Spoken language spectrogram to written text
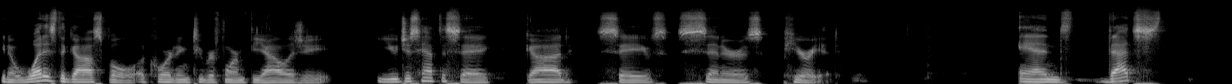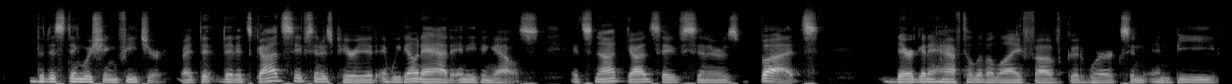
you know, what is the gospel according to Reformed theology, you just have to say, God saves sinners, period. And that's the distinguishing feature, right? That, that it's God save sinners, period, and we don't add anything else. It's not God save sinners, but they're going to have to live a life of good works and, and be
